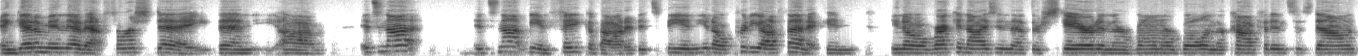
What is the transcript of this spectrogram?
and get them in there that first day then um, it's not it's not being fake about it it's being you know pretty authentic and you know, recognizing that they're scared and they're vulnerable and their confidence is down.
